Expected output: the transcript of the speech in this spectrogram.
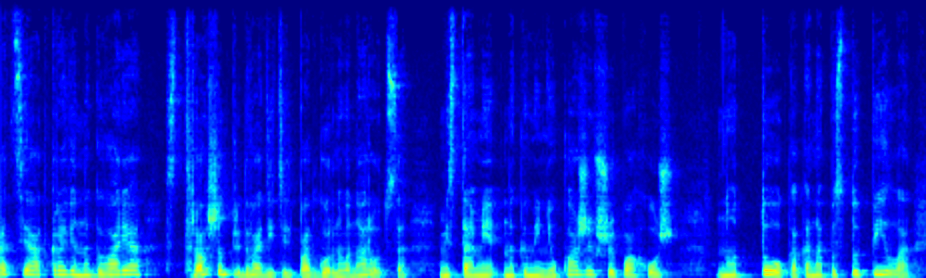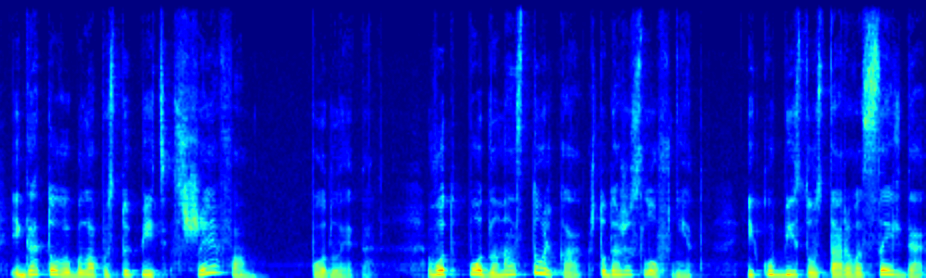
хотя, откровенно говоря, страшен предводитель подгорного народца, местами на каменюку ожившую похож. Но то, как она поступила и готова была поступить с шефом, подло это. Вот подло настолько, что даже слов нет. И к убийству старого Сельда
